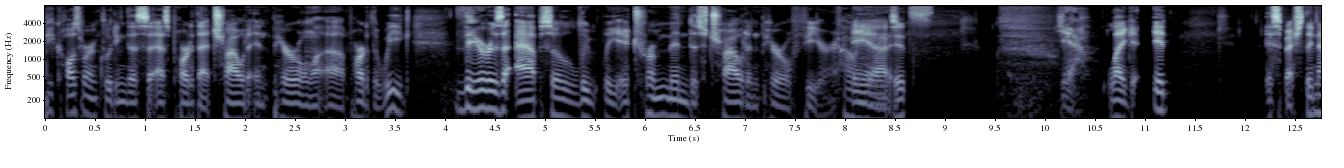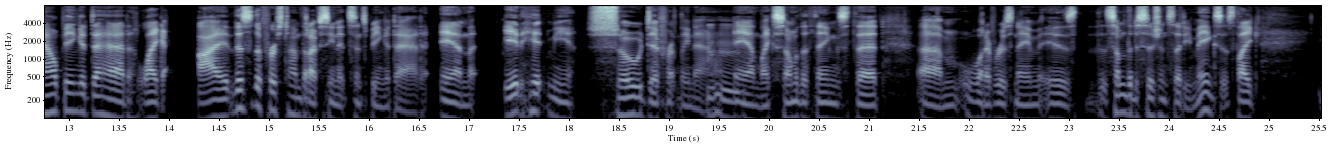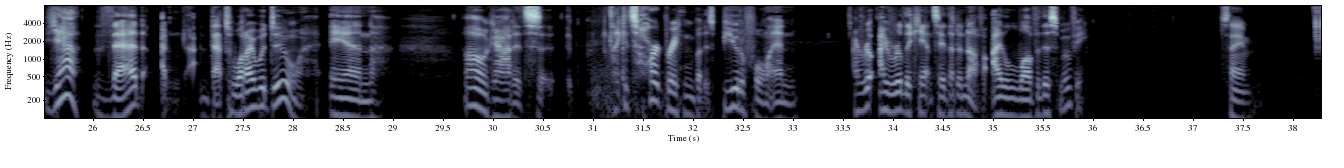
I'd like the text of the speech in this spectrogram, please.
because we're including this as part of that child in peril uh, part of the week, there is absolutely a tremendous child in peril fear. oh yeah, it's yeah, like it, especially now being a dad. Like I, this is the first time that I've seen it since being a dad, and it hit me so differently now. Mhm. And like some of the things that, um, whatever his name is, th- some of the decisions that he makes, it's like, yeah, that that's what I would do. And oh god, it's like it's heartbreaking, but it's beautiful, and I re- I really can't say that enough. I love this movie. same.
